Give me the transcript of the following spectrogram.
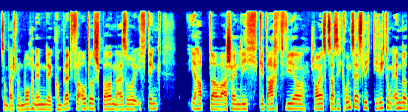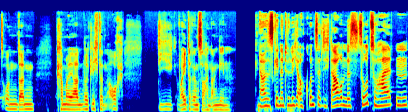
zum Beispiel ein Wochenende komplett für Autos sperren. Also ich denke, ihr habt da wahrscheinlich gedacht, wir schauen jetzt, dass sich grundsätzlich die Richtung ändert und dann kann man ja wirklich dann auch die weiteren Sachen angehen. Genau, also es geht natürlich auch grundsätzlich darum, das so zu halten,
